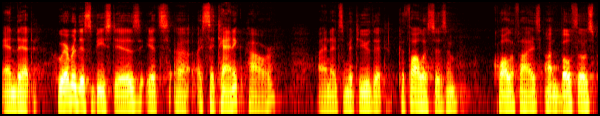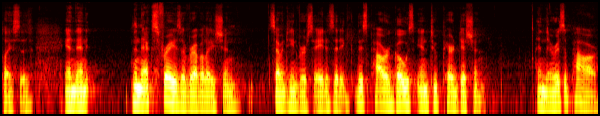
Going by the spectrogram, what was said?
and that whoever this beast is, it's uh, a satanic power. And I'd submit to you that Catholicism qualifies on both those places. And then the next phrase of Revelation 17, verse 8, is that it, this power goes into perdition. And there is a power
